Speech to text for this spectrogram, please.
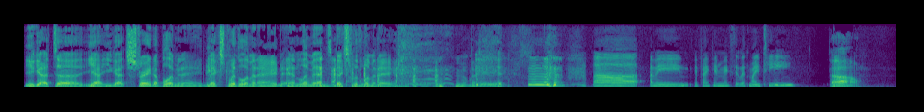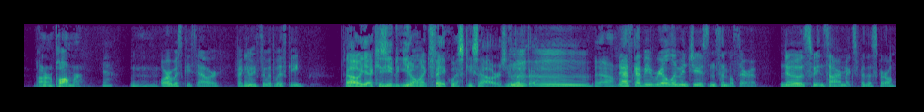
you got uh, yeah, you got straight up lemonade mixed with lemonade and lemons mixed with lemonade. I'm an idiot. I mean, if I can mix it with my tea, Oh, Arnold Palmer. yeah, Mm-hmm. or a whiskey sour. If Mm. I can mix it with whiskey, Oh yeah, because you you don't like fake whiskey sours. You like the yeah. that's got to be real lemon juice and simple syrup. No sweet and sour mix for this girl.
